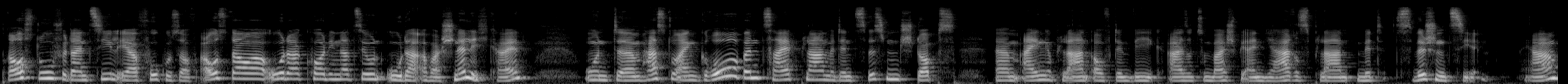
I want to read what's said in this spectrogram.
Brauchst du für dein Ziel eher Fokus auf Ausdauer oder Koordination oder aber Schnelligkeit? Und ähm, hast du einen groben Zeitplan mit den Zwischenstopps ähm, eingeplant auf dem Weg? Also zum Beispiel einen Jahresplan mit Zwischenzielen. Ja?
